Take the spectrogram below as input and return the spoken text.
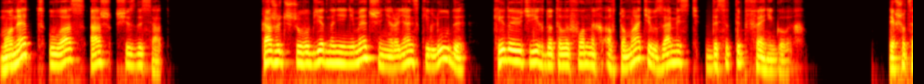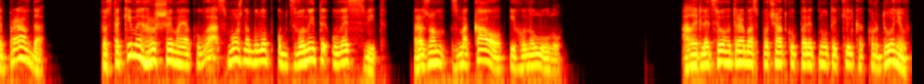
Монет у вас аж 60. Кажуть, що в об'єднаній Німеччині радянські люди кидають їх до телефонних автоматів замість десятипфенігових. Якщо це правда, то з такими грошима, як у вас, можна було б обдзвонити увесь світ разом з Макао і Гонолулу. Але для цього треба спочатку перетнути кілька кордонів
